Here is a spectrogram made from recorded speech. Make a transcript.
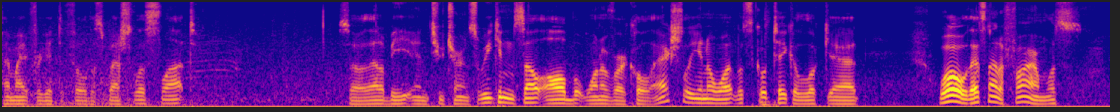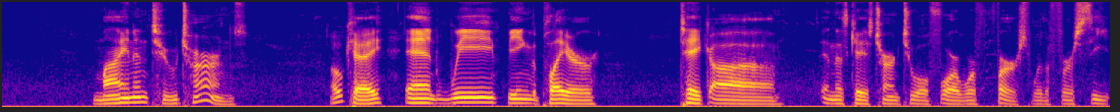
I might forget to fill the specialist slot. So that'll be in two turns. So we can sell all but one of our coal. Actually, you know what? Let's go take a look at... Whoa, that's not a farm. Let's mine in two turns. Okay, and we, being the player, take... Uh, in this case turn 204 we're first we're the first seat.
